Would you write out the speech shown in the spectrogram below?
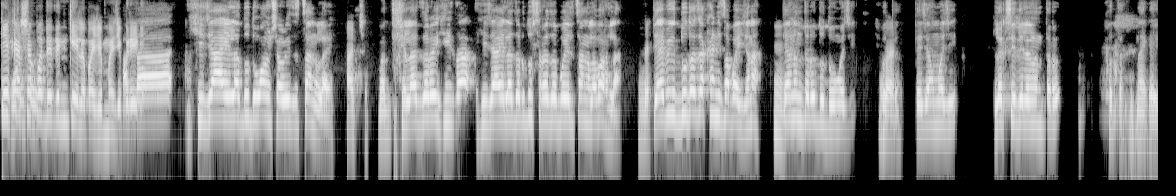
ते कशा पद्धतीने केलं पाहिजे म्हणजे breeding? आता हिच्या आईला दूध वंशावळीचं चांगलं आहे अच्छा मग हिला जर हिला हिच्या आईला जर दुसरा जर बैल चांगला भरला बर. त्या बी दुधाच्या खाणीचा पाहिजे ना हम्म. त्यानंतर दूध म्हणजे बर. होतं त्याच्या म्हणजे लक्ष दिल्यानंतर होत नाही काही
